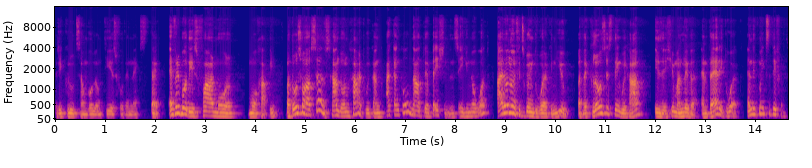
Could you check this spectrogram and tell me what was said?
recruit some volunteers for the next step? Everybody is far more more happy, but also ourselves, hand on heart. We can I can go now to a patient and say, you know what? I don't know if it's going to work in you, but the closest thing we have is a human liver, and there it worked, and it makes a difference.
